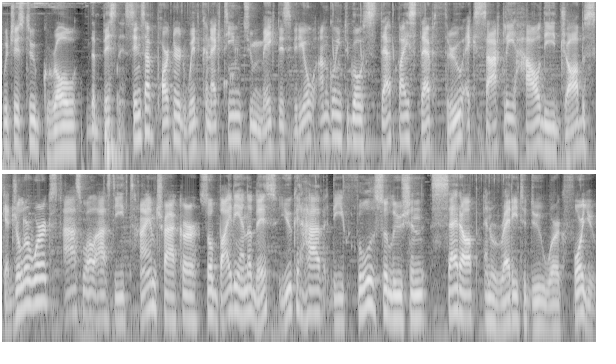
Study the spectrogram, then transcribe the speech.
which is to grow the business. Since I've partnered with Connecteam to make this video, I'm going to go step by step through exactly how the job scheduler works, as well as the time tracker. So by the end of this, you could have the full solution set up and ready to do work for you.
